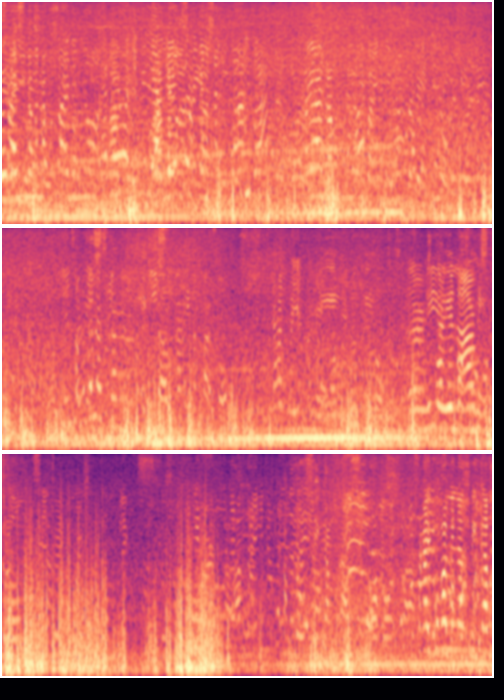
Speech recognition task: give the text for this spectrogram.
kasali naman ako sa ano nyo. Ano yung Emiliano yung sa pension, di ba? Kaya lang, yung iba, hindi naman sa radio. Yun sa last lang yung exam, ay nagpasok. Lahat ba yan? We're here in Armstrong Center Commercial Complex. Closing ang klase. Sakay po kami ng pick-up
